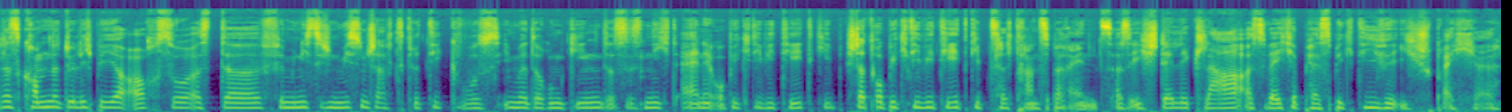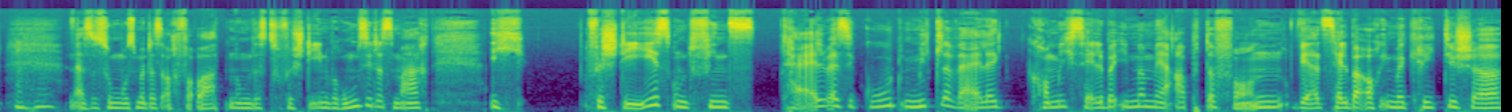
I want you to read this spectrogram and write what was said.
das kommt natürlich bei ihr auch so aus der feministischen Wissenschaftskritik, wo es immer darum ging, dass es nicht eine Objektivität gibt. Statt Objektivität gibt es halt Transparenz. Also ich stelle klar, aus welcher Perspektive ich spreche. Mhm. Also so muss man das auch verorten, um das zu verstehen, warum sie das macht. Ich verstehe es und finde es teilweise gut. Mittlerweile komme ich selber immer mehr ab davon, werde selber auch immer kritischer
